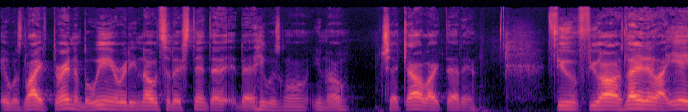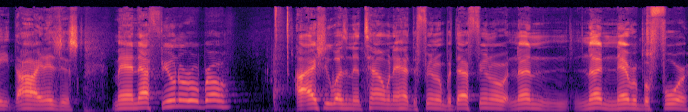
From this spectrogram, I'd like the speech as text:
it was life threatening, but we didn't really know to the extent that that he was to you know check out like that. And few few hours later, they're like, "Yeah, he died." It's just man, that funeral, bro. I actually wasn't in town when they had the funeral, but that funeral, nothing, nothing never before.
